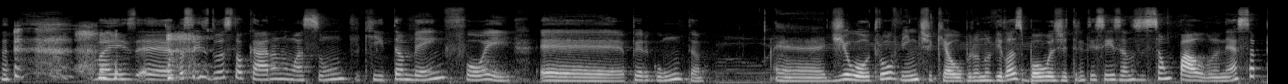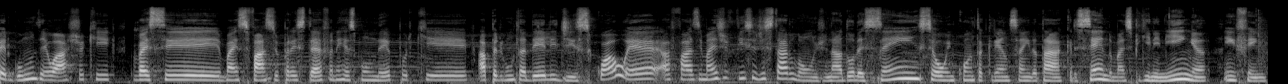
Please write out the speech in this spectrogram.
Mas é, vocês duas tocaram num assunto que também foi é, pergunta é, de outro ouvinte, que é o Bruno Vilas Boas, de 36 anos de São Paulo. Nessa pergunta, eu acho que vai ser mais fácil para Stephanie responder, porque a pergunta dele diz: qual é a fase mais difícil de estar longe? Na adolescência ou enquanto a criança ainda está crescendo, mais pequenininha? Enfim.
